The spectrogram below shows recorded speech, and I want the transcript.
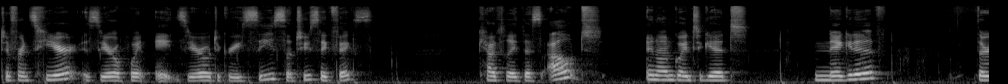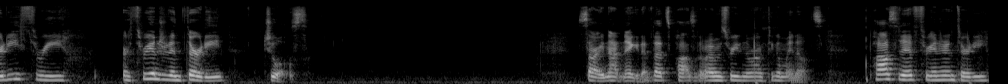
Difference here is 0.80 degrees C, so two sig figs calculate this out, and I'm going to get negative 33 or 330 joules. Sorry, not negative. That's positive. I was reading the wrong thing on my notes. Positive 330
